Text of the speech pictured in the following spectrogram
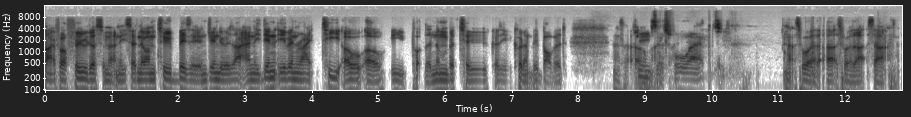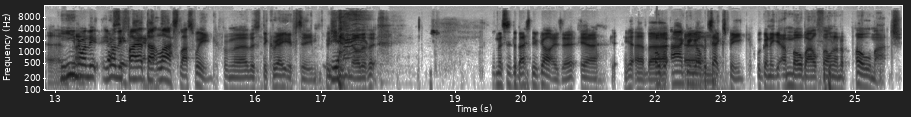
like for food or something, and he said no, I'm too busy. And Jinder was like, and he didn't even write T O O. He put the number two because he couldn't be bothered. I was like, oh Jesus God. wept. that's where that's where that's at. Um, You know when they, you know when they fired that last last week from uh, the, the creative team, which Yeah. you didn't know that. It, and this is the best they've got, is it? Yeah. yeah, Over, but, arguing over um, tech speak, we're going to get a mobile phone on a pole match.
